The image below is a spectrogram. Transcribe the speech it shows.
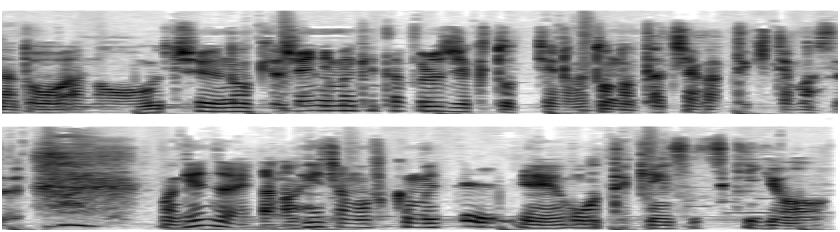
など、あの、宇宙の居住に向けたプロジェクトっていうのがどんどん立ち上がってきてます。はい、まあ、現在、あの、弊社も含めて、えー、大手建設企業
